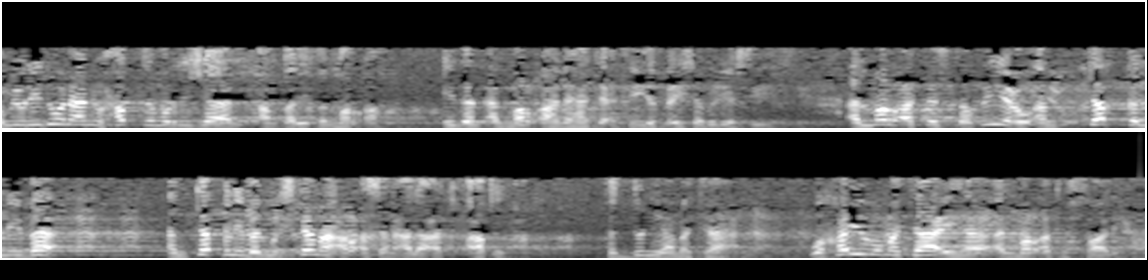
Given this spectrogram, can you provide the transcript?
هم يريدون أن يحطموا الرجال عن طريق المرأة. إذا المرأة لها تأثير ليس باليسير. المرأة تستطيع أن تقلب أن تقلب المجتمع رأسا على عقب. فالدنيا متاع وخير متاعها المرأة الصالحة.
